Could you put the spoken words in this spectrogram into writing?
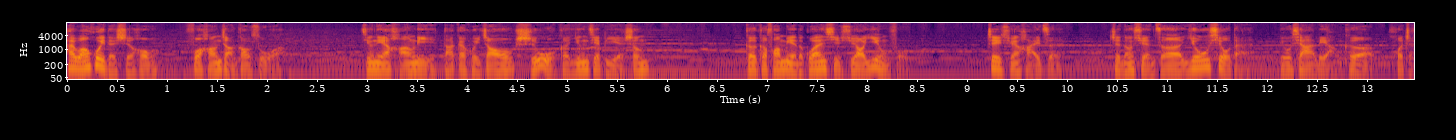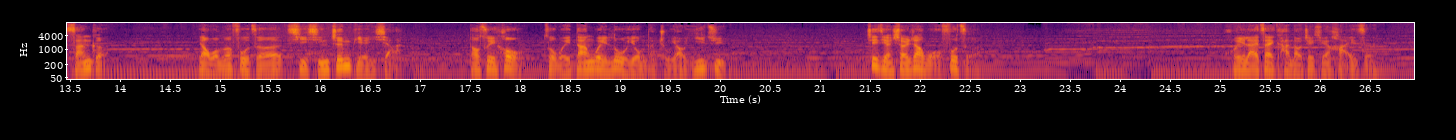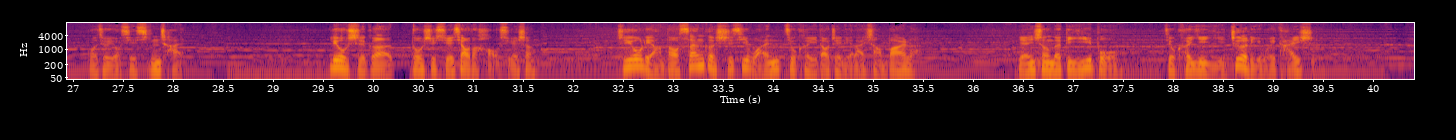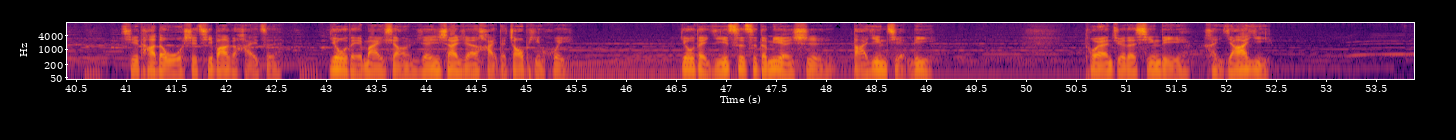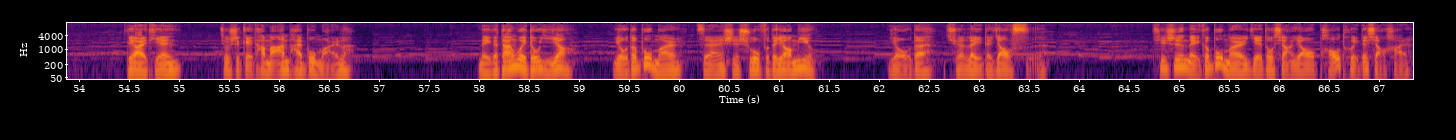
开完会的时候，副行长告诉我，今年行里大概会招十五个应届毕业生，各个方面的关系需要应付，这群孩子只能选择优秀的留下两个或者三个，让我们负责细心甄别一下，到最后作为单位录用的主要依据。这件事让我负责。回来再看到这群孩子，我就有些心颤。六十个都是学校的好学生，只有两到三个实习完就可以到这里来上班了。人生的第一步就可以以这里为开始，其他的五十七八个孩子又得迈向人山人海的招聘会，又得一次次的面试、打印简历。突然觉得心里很压抑。第二天就是给他们安排部门了。哪个单位都一样，有的部门自然是舒服的要命，有的却累得要死。其实哪个部门也都想要跑腿的小孩，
